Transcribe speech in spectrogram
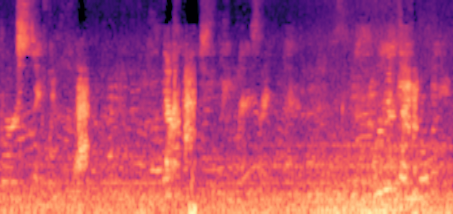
bursting with fat. They're actually wearing that. We're the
